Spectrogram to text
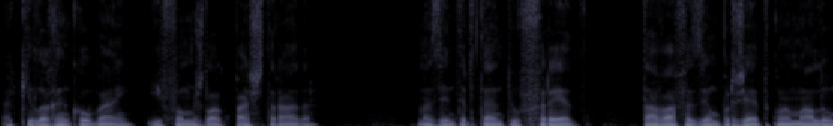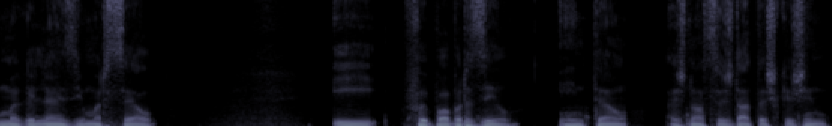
aquilo arrancou bem e fomos logo para a estrada. Mas entretanto o Fred estava a fazer um projeto com a Malu Magalhães e o Marcelo e foi para o Brasil. Então as nossas datas que a gente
